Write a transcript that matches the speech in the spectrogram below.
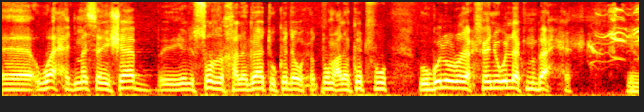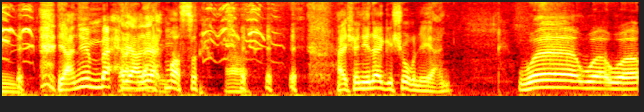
آه، واحد مثلا شاب يصر خلقاته كده ويحطهم على كتفه ويقولوا له رايح فين؟ يقول لك مبحر. يعني إيه مبحر؟ يعني رايح مصر. عشان يلاقي شغل يعني. و و و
